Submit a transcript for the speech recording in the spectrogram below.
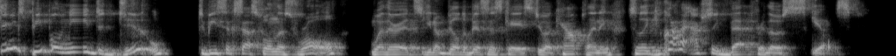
things people need to do to be successful in this role, whether it's, you know, build a business case, do account planning. So like you got to actually vet for those skills.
